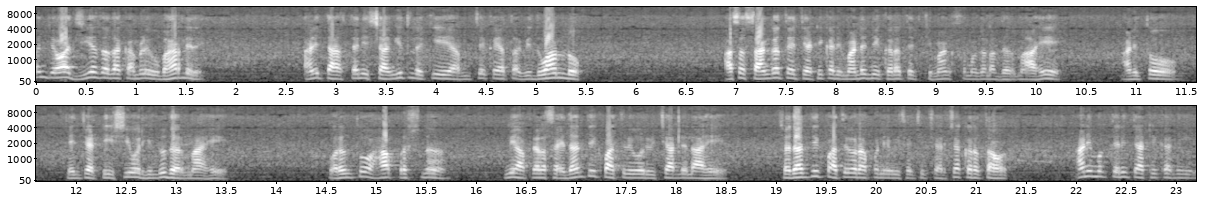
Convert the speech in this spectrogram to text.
पण जेव्हा जी एस दादा कांबळे उभारले आणि त्या त्यांनी सांगितलं की आमचे काही आता विद्वान लोक असं सांगत आहेत त्या ठिकाणी मांडणी करत आहेत की मांग समाजाला धर्म आहे आणि तो त्यांच्या टीशीवर हिंदू धर्म आहे. परंतु हा प्रश्न मी आपल्याला सैद्धांतिक पातळीवर विचारलेला आहे. सैद्धांतिक पातळीवर आपण या विषयाची चर्चा करत आहोत. आणि मग त्यांनी त्या ठिकाणी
